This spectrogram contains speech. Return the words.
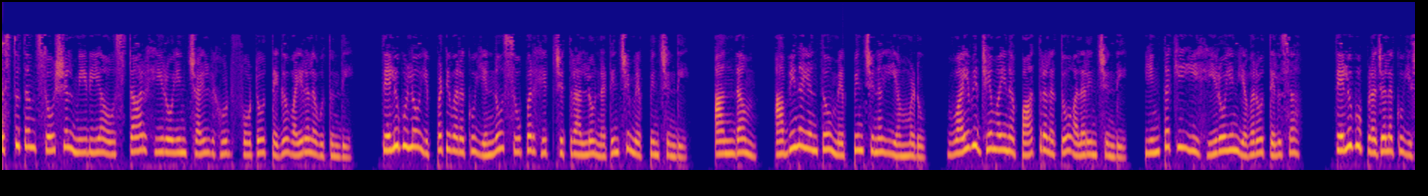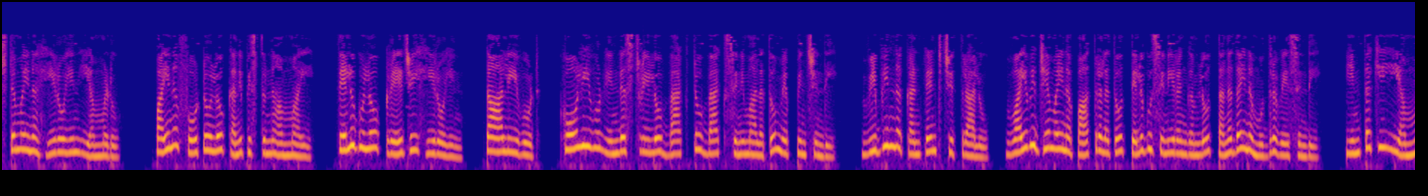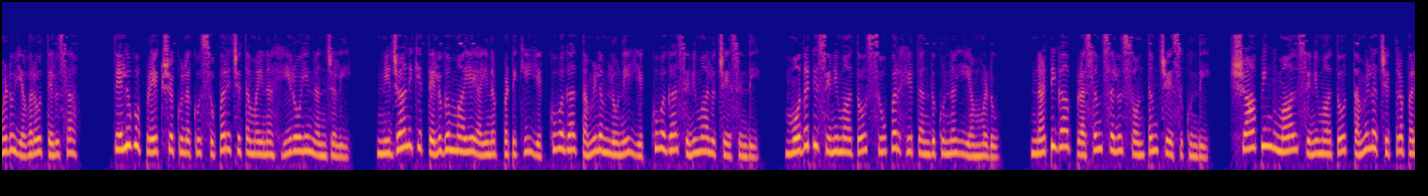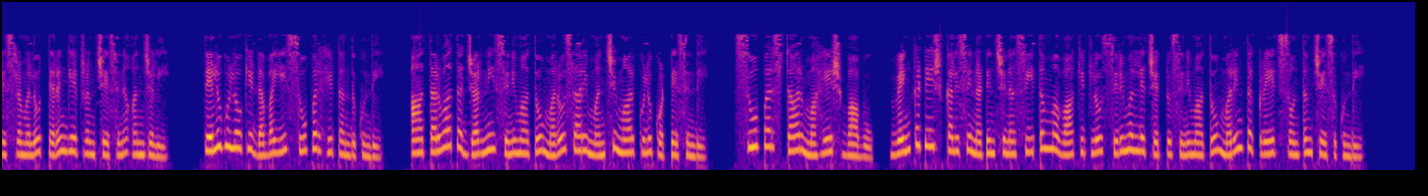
ప్రస్తుతం social media ఓ star heroine childhood photo తెగ వైరల్ అవుతుంది. తెలుగులో ఇప్పటివరకు ఎన్నో సూపర్ హిట్ చిత్రాల్లో నటించి మెప్పించింది. అందం అభినయంతో మెప్పించిన ఈ అమ్మడు వైవిధ్యమైన పాత్రలతో అలరించింది. ఇంతకీ ఈ హీరోయిన్ ఎవరో తెలుసా? తెలుగు ప్రజలకు ఇష్టమైన హీరోయిన్ ఈ అమ్మడు. పైన ఫోటోలో కనిపిస్తున్న అమ్మాయి తెలుగులో క్రేజీ హీరోయిన్ టాలీవుడ్ కోలీవుడ్ ఇండస్ట్రీలో బ్యాక్ టు బ్యాక్ సినిమాలతో మెప్పించింది. విభిన్న కంటెంట్ చిత్రాలు వైవిధ్యమైన పాత్రలతో తెలుగు సినీరంగంలో తనదైన ముద్ర వేసింది. ఇంతకీ ఈ అమ్మడు ఎవరో తెలుసా? తెలుగు ప్రేక్షకులకు సుపరిచితమైన హీరోయిన్ అంజలి. నిజానికి తెలుగమ్మాయే అయినప్పటికీ ఎక్కువగా తమిళంలోనే ఎక్కువగా సినిమాలు చేసింది. మొదటి సినిమాతో సూపర్ హిట్ అందుకున్న ఈ అమ్మడు. నటిగా ప్రశంసలు సొంతం చేసుకుంది. షాపింగ్ మాల్ సినిమాతో తమిళ చిత్ర పరిశ్రమలో తెరంగేట్రం చేసిన అంజలి. తెలుగులోకి డబయి సూపర్ హిట్ అందుకుంది. ఆ తర్వాత జర్నీ సినిమాతో మరోసారి మంచి మార్కులు కొట్టేసింది. సూపర్ స్టార్ మహేష్ బాబు వెంకటేష్ కలిసి నటించిన సీతమ్మ వాకిట్లో సిరిమల్లె చెట్టు సినిమాతో మరింత క్రేజ్ సొంతం చేసుకుంది.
